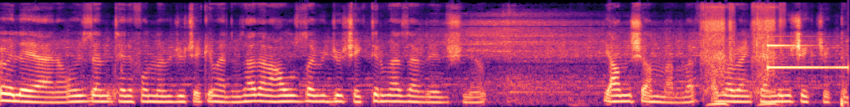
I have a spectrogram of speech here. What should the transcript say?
Öyle yani. O yüzden telefonla video çekemedim. Zaten havuzda video çektirmezler diye düşünüyorum. Yanlış anlarlar. Ama ben kendimi çekecektim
